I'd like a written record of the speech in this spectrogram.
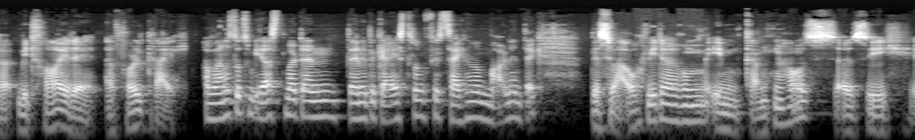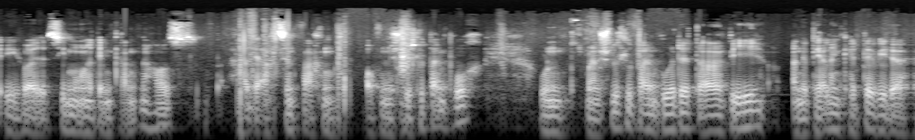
äh, mit Freude, erfolgreich. Aber wann hast du zum ersten Mal dein, deine Begeisterung fürs Zeichnen und Malen entdeckt? Das war auch wiederum im Krankenhaus. Also ich, ich war sieben Monate im Krankenhaus, hatte 18-fachen offenen Schlüsselbeinbruch und mein Schlüsselbein wurde da wie eine Perlenkette wieder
